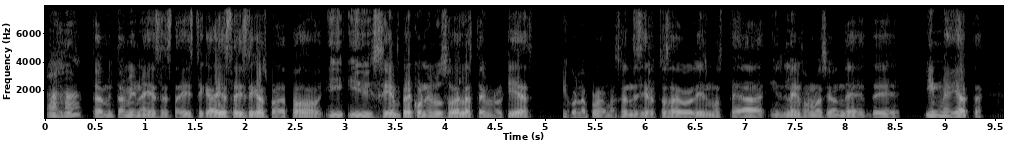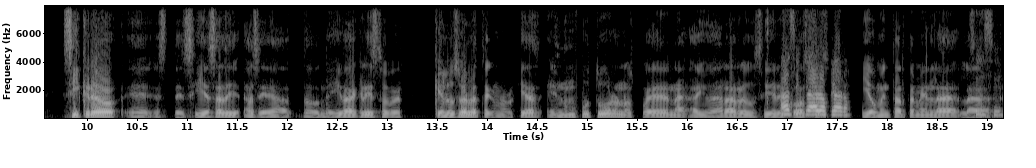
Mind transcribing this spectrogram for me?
Ajá. Tam- También hay esa estadística, hay estadísticas para todo y, y siempre con el uso de las tecnologías y con la programación de ciertos algoritmos te da in- la información de, de inmediata. Sí creo, eh, este, sí es hacia, donde iba Christopher, que el uso de las tecnologías en un futuro nos pueden a- ayudar a reducir ah, sí, costos claro, claro. y aumentar también la, la- Sí, sí.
